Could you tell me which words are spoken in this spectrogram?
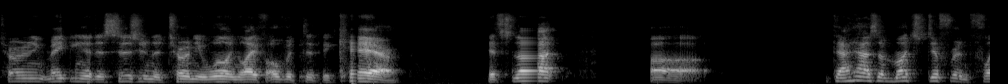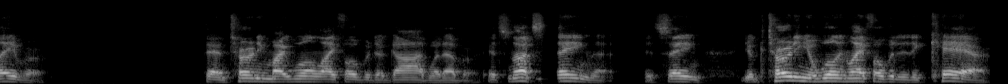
Turning, making a decision to turn your willing life over to the care. It's not. Uh, that has a much different flavor than turning my will and life over to God, whatever. It's not saying that. It's saying you're turning your willing life over to the care.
